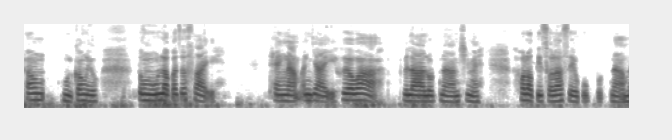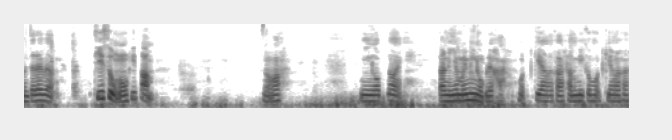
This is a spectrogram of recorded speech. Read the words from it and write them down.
ถ้าหมุนกล้องเร็ว ตรงนู้นเราก็จะใส่แทงน้ำอันใหญ่เพื่อว่าเวลาลดน้ำใช่ไหมพอเราติดโซลาเซลล์ปุ๊บลดน้ำมันจะได้แบบที่สูงลงที่ต่ำ เนาะมีงบหน่อย ตอนนี้ยังไม่มีงบเลยค่ะ หมดเกลี้ยงแล้วค่ะทำนี่ก็หมดเกลี้ยงแล้วค่ะ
